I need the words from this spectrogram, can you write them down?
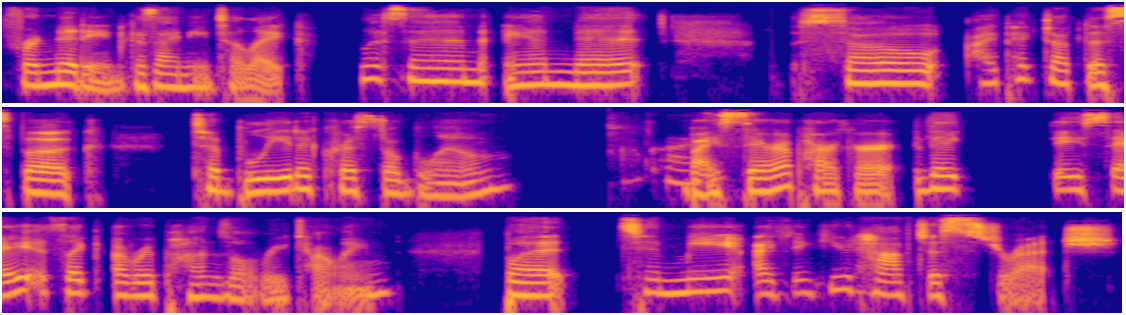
for knitting because I need to like listen and knit. So I picked up this book to bleed a crystal bloom okay. by Sarah Parker. They they say it's like a Rapunzel retelling, but to me, I think you'd have to stretch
